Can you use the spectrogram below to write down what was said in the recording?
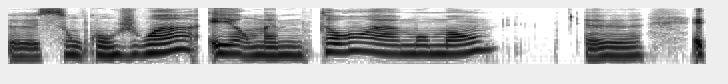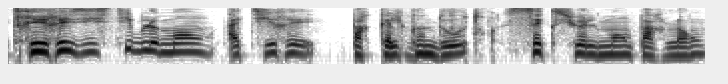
euh, son conjoint, et en même temps, à un moment, euh, être irrésistiblement attiré par quelqu'un d'autre, sexuellement parlant.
